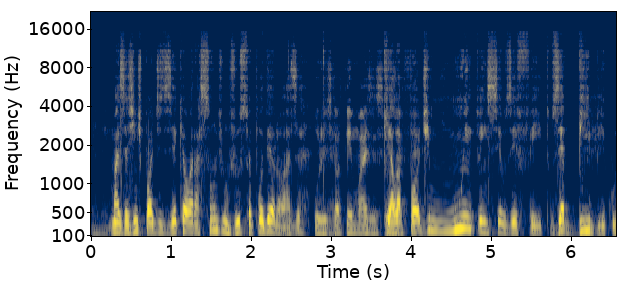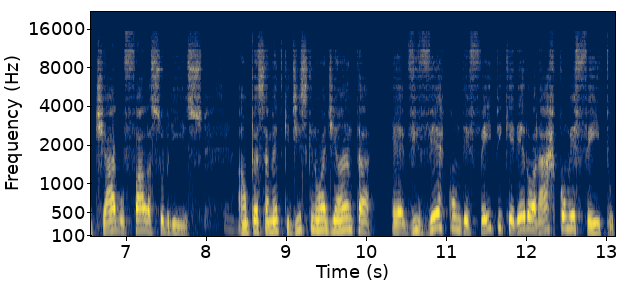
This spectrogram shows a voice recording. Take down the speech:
uhum. mas a gente pode dizer que a oração de um justo é poderosa. Por isso que ela tem mais em seus Que ela efeitos. pode muito em seus efeitos. É bíblico. O Tiago fala sobre isso. Sim. Há um pensamento que diz que não adianta é, viver com defeito e querer orar com efeito,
